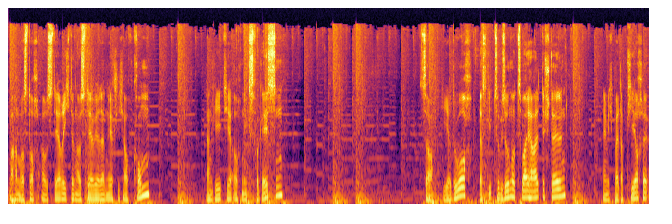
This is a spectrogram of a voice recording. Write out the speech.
Machen wir es doch aus der Richtung, aus der wir dann wirklich auch kommen. Dann geht hier auch nichts vergessen. So, hier durch. Das gibt sowieso nur zwei Haltestellen. Nämlich bei der Kirche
